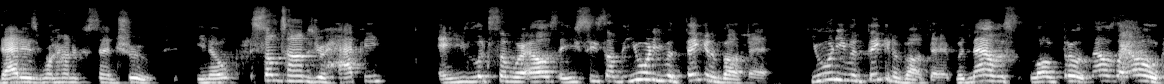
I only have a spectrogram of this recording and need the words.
that is 100% true. You know, sometimes you're happy and you look somewhere else and you see something, you weren't even thinking about that. You weren't even thinking about that. But now it's long throat. Now it's like, oh,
